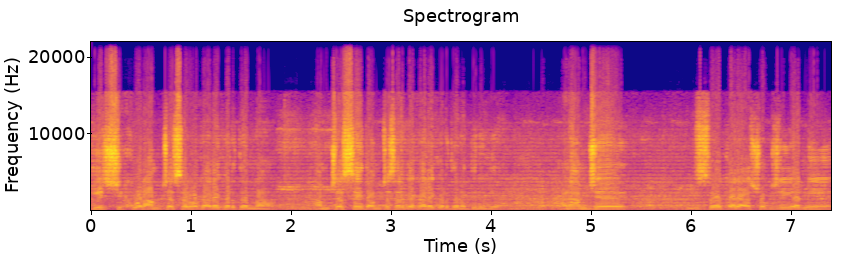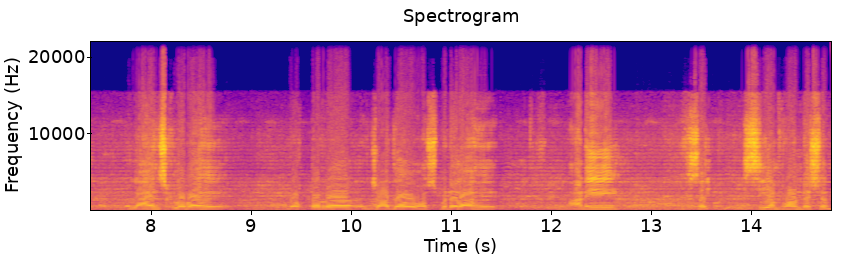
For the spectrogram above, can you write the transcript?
हीच शिकवण आमच्या सर्व कार्यकर्त्यांना आमच्या सहित आमच्यासारख्या कार्यकर्त्यांना दिलेली आहे. आणि आमचे सहकारी अशोकजी यांनी लायन्स क्लब आहे डॉक्टर जाधव हॉस्पिटल आहे आणि स सी एम फाउंडेशन.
